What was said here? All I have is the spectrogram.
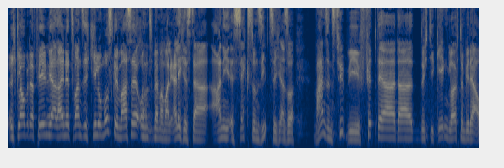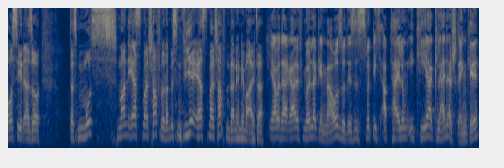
Ich glaube, da fehlen mir alleine 20 Kilo Muskelmasse. Und wenn man mal ehrlich ist, der Ani ist 76. Also Wahnsinnstyp, wie fit der da durch die Gegend läuft und wie der aussieht. Also das muss man erstmal schaffen oder müssen wir erstmal schaffen dann in dem Alter. Ja, aber der Ralf Möller genauso. Das ist wirklich Abteilung Ikea Kleiderschränke.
